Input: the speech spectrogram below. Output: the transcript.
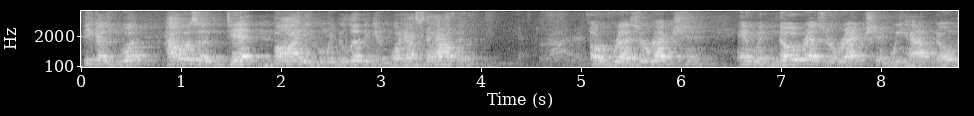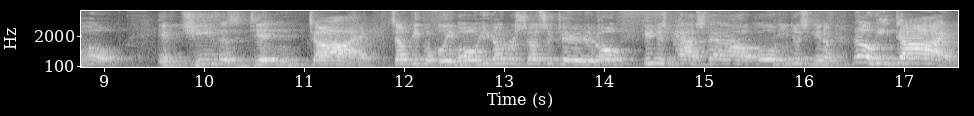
Because what, how is a dead body going to live again? What has to happen? A resurrection. And with no resurrection, we have no hope. If Jesus didn't die, some people believe, oh, he got resuscitated. Oh, he just passed out. Oh, he just, you know. No, he died.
